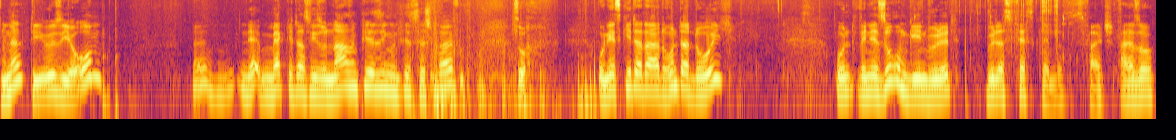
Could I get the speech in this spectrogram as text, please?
Ne? Die Öse hier oben, ne? merkt ihr das wie so ein Nasenpiercing und hier ist der Streifen. So, und jetzt geht er da drunter durch. Und wenn ihr so rumgehen würdet, würde das festklemmen. Das ist falsch. Also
